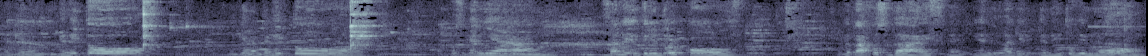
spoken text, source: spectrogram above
Lagyan ng ganito. Lagyan ng ganito. Tapos ganyan. Sana yung tinidor ko. Pagkatapos guys, yan, lagi, ganituhin mo.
